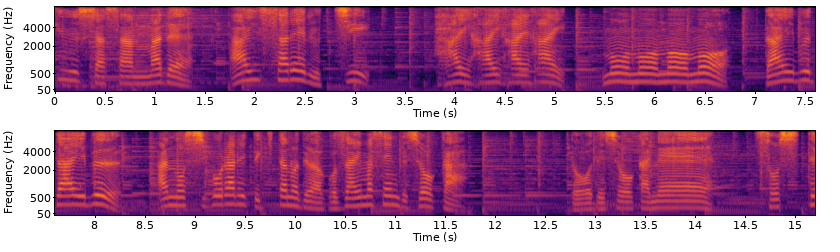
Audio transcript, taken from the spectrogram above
級者さんまで愛される地。はいはいはいはい。もうもうもうもう。だいぶだいぶあの絞られてきたのではございませんでしょうか。どうでしょうかね。そして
